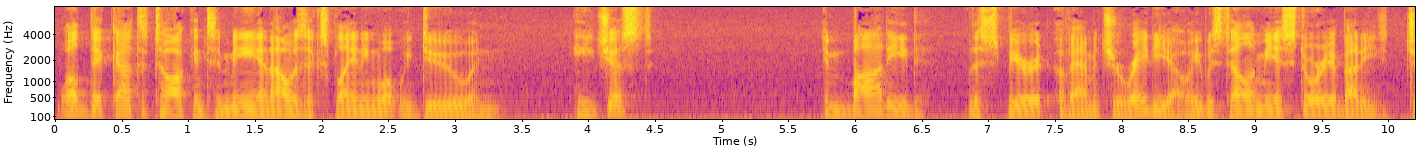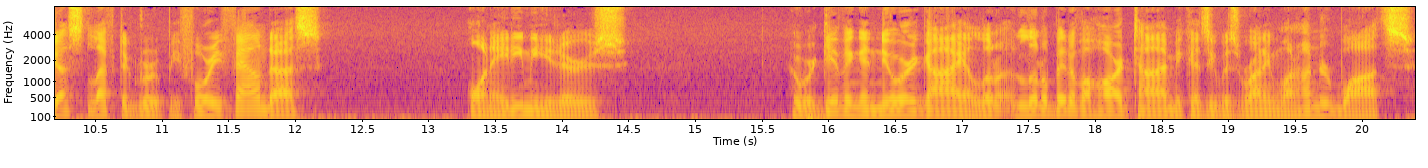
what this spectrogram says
Well, Dick got to talking to me, and I was explaining what we do, and he just embodied the spirit of amateur radio. He was telling me a story about he just left a group before he found us on 80 meters who were giving a newer guy a little, a little bit of a hard time because he was running 100 watts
